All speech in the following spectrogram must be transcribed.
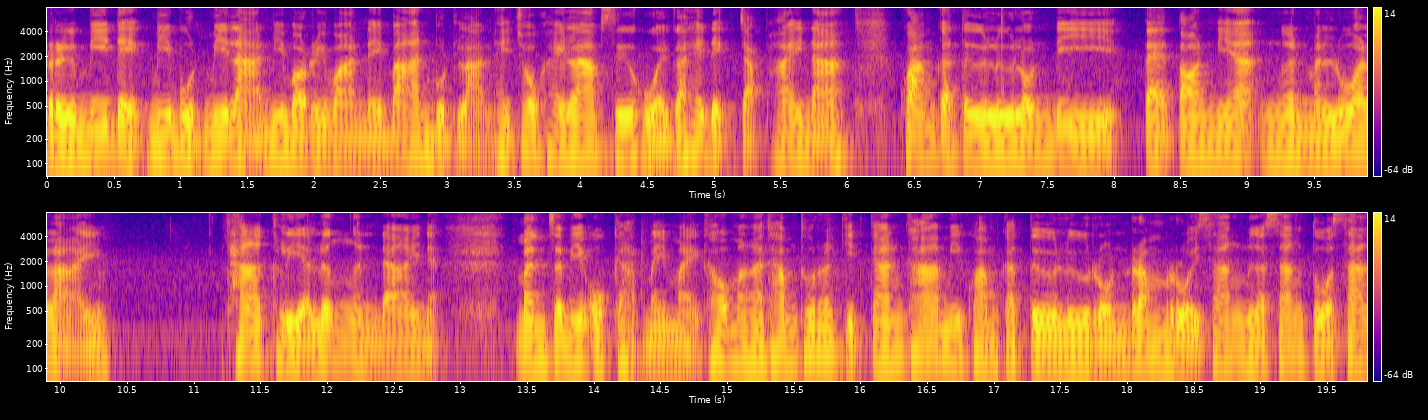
หรือมีเด็กมีบุตรมีหลานมีบริวารในบ้านบุตรหลานให้โชคให้ลาบซื้อหวยก็ให้เด็กจับให้นะ ความกระตือรือร้นดี แต่ตอนนี้เงินมันรั่วไหล ถ้าเคลียร์เรื่องเงินได้เนี่ย มันจะมีโอกาสใหม่ ๆ เข้ามาทำธุรกิจการค้ามีความกระตือรือร้นร่ำรวยสร้างเนื้อสร้างตัวสร้าง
